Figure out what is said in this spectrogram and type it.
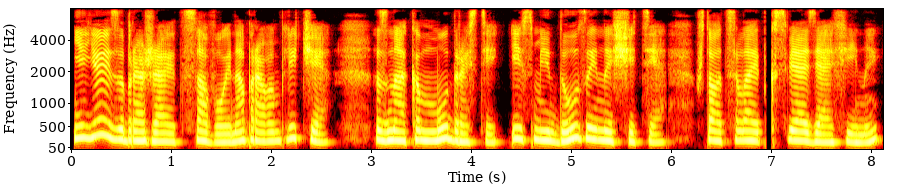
Ее изображают совой на правом плече, знаком мудрости и с медузой на щите, что отсылает к связи Афины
